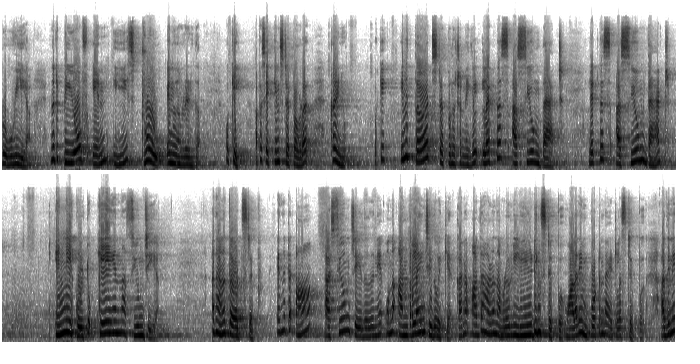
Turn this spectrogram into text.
പ്രൂവ് ചെയ്യുക. എന്നിട്ട് P of N is true എന്ന് നമ്മൾ എഴുതുക. ഓക്കെ അപ്പോൾ സെക്കൻഡ് സ്റ്റെപ്പ് അവിടെ കഴിഞ്ഞു. ഓക്കെ ഇനി തേർഡ് സ്റ്റെപ്പ് എന്ന് വെച്ചിട്ടുണ്ടെങ്കിൽ let's assume that let's assume that N equal to K എന്ന് അസ്യൂം ചെയ്യുക. അതാണ് തേർഡ് സ്റ്റെപ്പ് എന്നിട്ട് ആ അസ്യൂം ചെയ്തതിനെ ഒന്ന് അണ്ടർലൈൻ ചെയ്ത് വയ്ക്കുക കാരണം അതാണ് നമ്മുടെ ഒരു ലീഡിങ് സ്റ്റെപ്പ് വളരെ ഇമ്പോർട്ടന്റ് ആയിട്ടുള്ള സ്റ്റെപ്പ് അതിനെ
